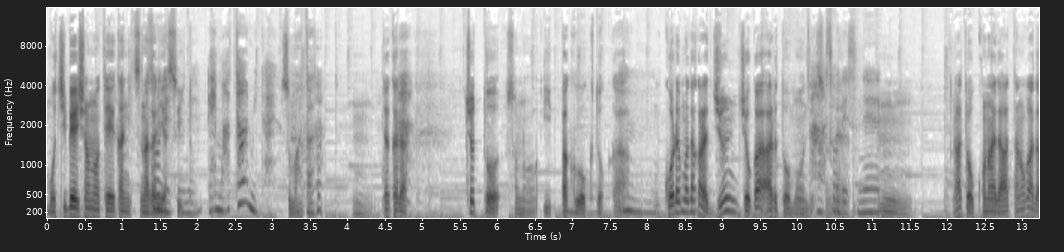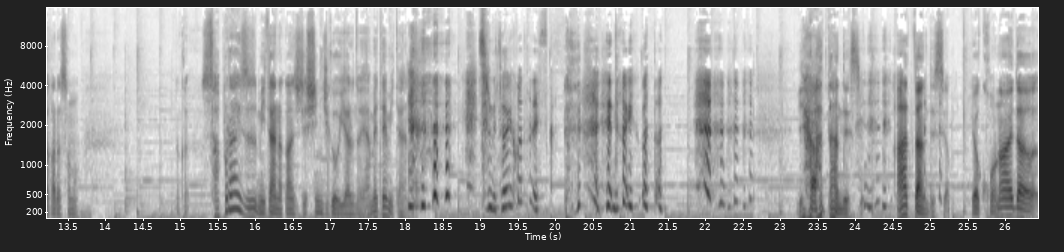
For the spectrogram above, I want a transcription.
モチベーションの低下につながりやすいと。ね。えまた？みたいそうまたって、うん、だからちょっとその一泊置くとか、なうん。これもだから順序があると思うんですよね。あそうですね。うん、あとこの間あったのがだからそのかサプライズみたいな感じで新事業をやるのやめてみたいな。それどういうことですか？どういうこと？いやあったんですよ。あったんですよ。いやこの間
